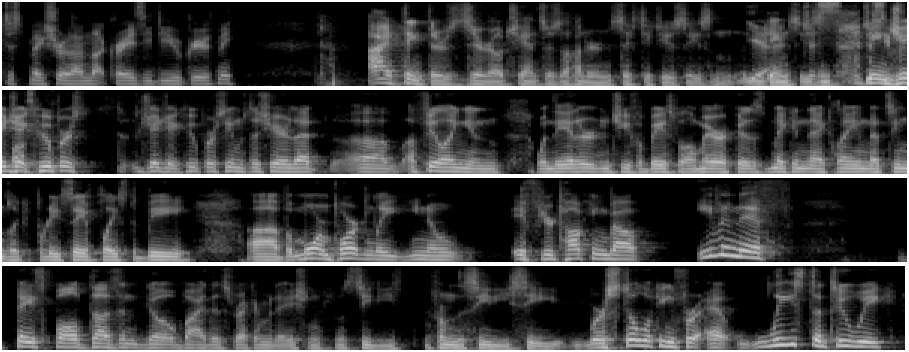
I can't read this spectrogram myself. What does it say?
just make sure that I'm not crazy. Do you agree with me? I think there's zero chance there's 162 season yeah, game season. Just, I mean, JJ Cooper, JJ Cooper seems to share that uh, a feeling, and when the editor in chief of Baseball America is making that claim, that seems like a pretty safe place to be. Uh, but more importantly, you know, if you're talking about even if baseball doesn't go by this recommendation from CD from the CDC, we're still looking for at least a two week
